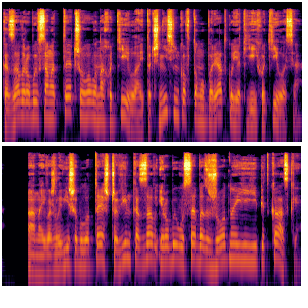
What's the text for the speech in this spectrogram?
Казав і робив саме те, чого вона хотіла, і точнісінько в тому порядку, як їй хотілося. А найважливіше було те, що він казав і робив усе без жодної її підказки.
